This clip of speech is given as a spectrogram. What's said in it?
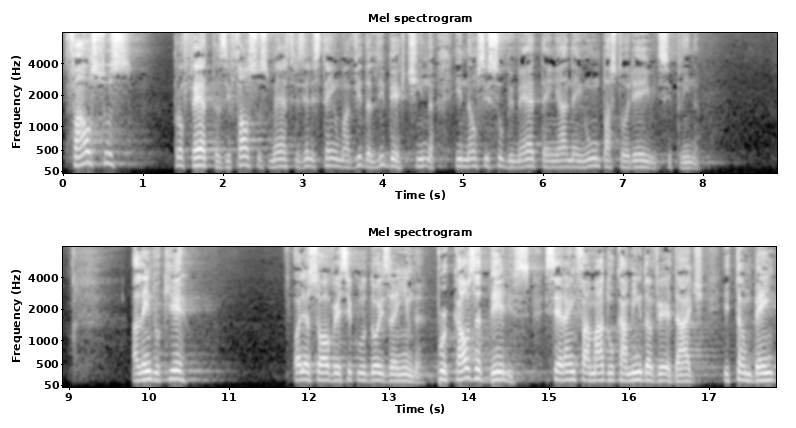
Falsos profetas e falsos mestres, eles têm uma vida libertina e não se submetem a nenhum pastoreio e disciplina. Além do que, olha só o versículo 2 ainda: por causa deles será infamado o caminho da verdade, e também,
